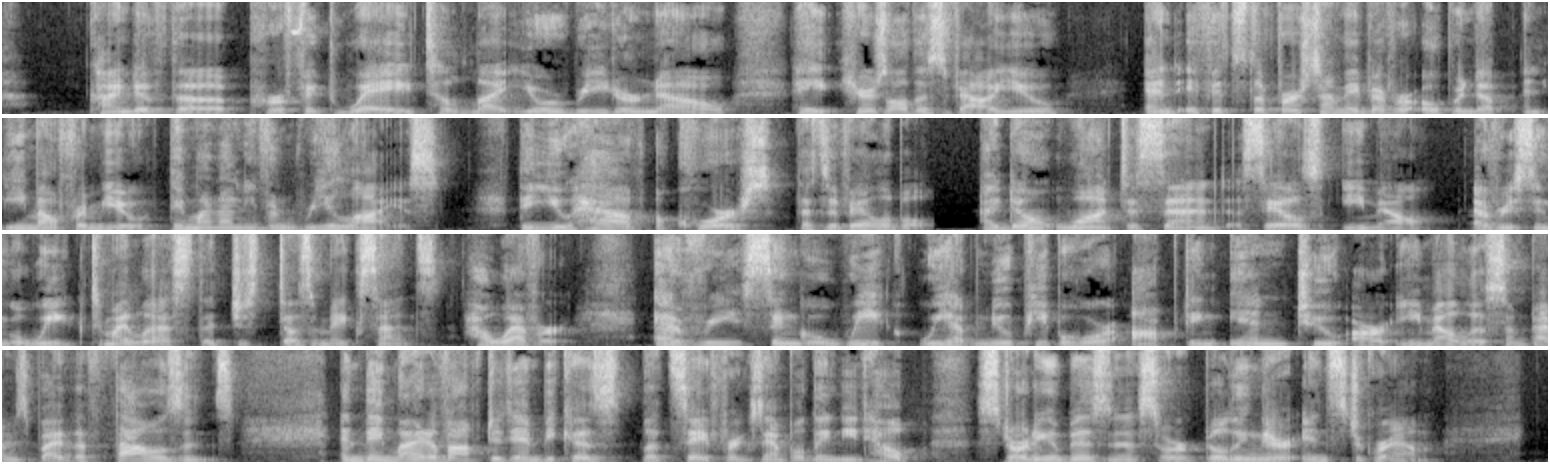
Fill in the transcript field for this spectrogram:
kind of the perfect way to let your reader know, hey, here's all this value. And if it's the first time they've ever opened up an email from you, they might not even realize that you have a course that's available. I don't want to send a sales email every single week to my list. That just doesn't make sense. However, every single week we have new people who are opting into our email list, sometimes by the thousands. And they might have opted in because, let's say, for example, they need help starting a business or building their Instagram.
